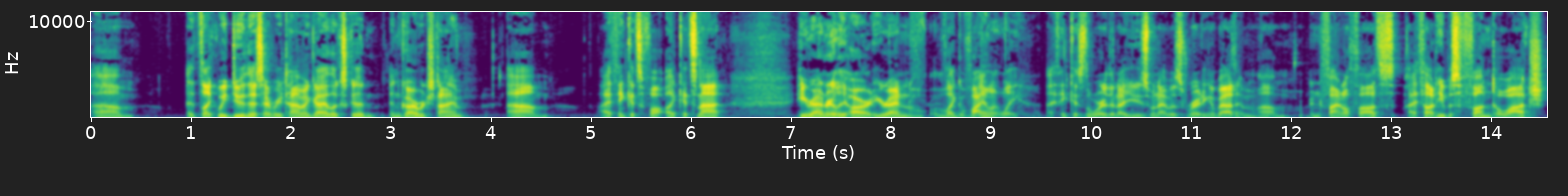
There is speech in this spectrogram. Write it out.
Um, it's like we do this every time a guy looks good in garbage time. Um, I think it's fa- like it's not. He ran really hard. He ran like violently. I think is the word that I used when I was writing about him um, in final thoughts. I thought he was fun to watch.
